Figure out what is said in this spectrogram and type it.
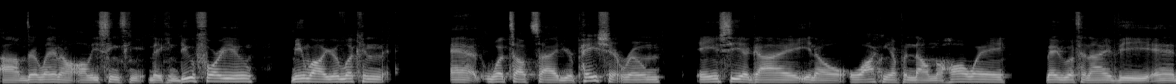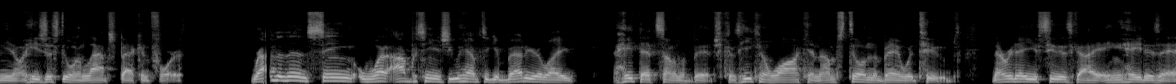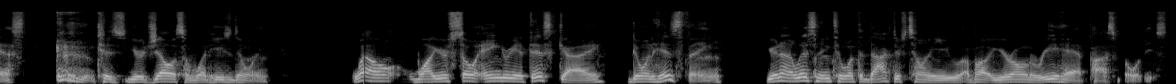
um, they're laying out all these things they can do for you. Meanwhile, you're looking at what's outside your patient room, and you see a guy, you know, walking up and down the hallway, maybe with an IV, and, you know, he's just doing laps back and forth. Rather than seeing what opportunities you have to get better, you're like, I hate that son of a bitch because he can walk and I'm still in the bed with tubes. And every day you see this guy and you hate his ass because you're jealous of what he's doing. Well, while you're so angry at this guy doing his thing, you're not listening to what the doctor's telling you about your own rehab possibilities.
